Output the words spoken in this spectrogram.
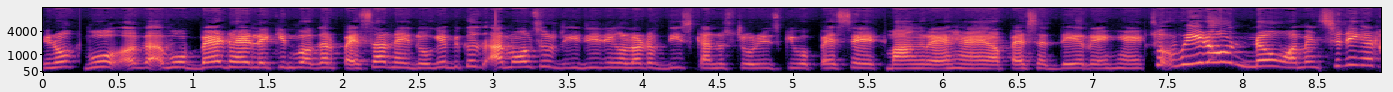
You know, वो अगर- वो बेड है लेकिन वो अगर पैसा नहीं दोगे because I'm also reading a lot of these kind of stories कि वो पैसे मांग रहे हैं या पैसे दे रहे हैं. So we don't know. I mean, sitting at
